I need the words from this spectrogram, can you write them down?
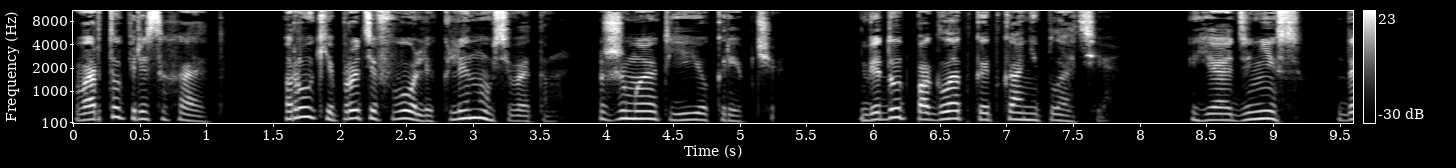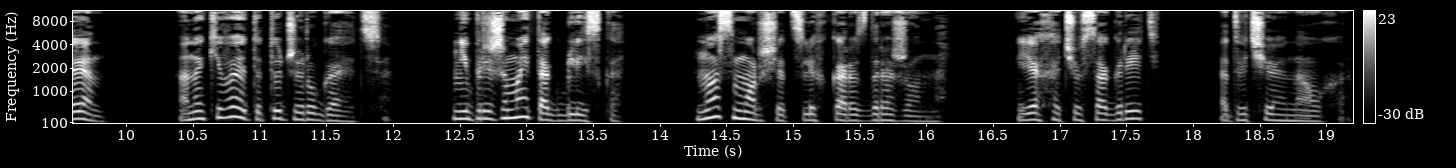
Во рту пересыхает. Руки против воли, клянусь в этом сжимают ее крепче. Ведут по гладкой ткани платья. «Я Денис, Дэн». Она кивает и тут же ругается. «Не прижимай так близко». Но сморщит слегка раздраженно. «Я хочу согреть», — отвечаю на ухо.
